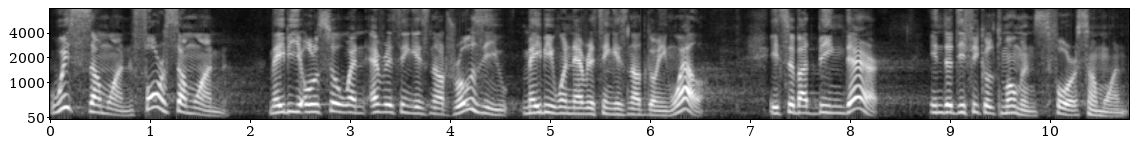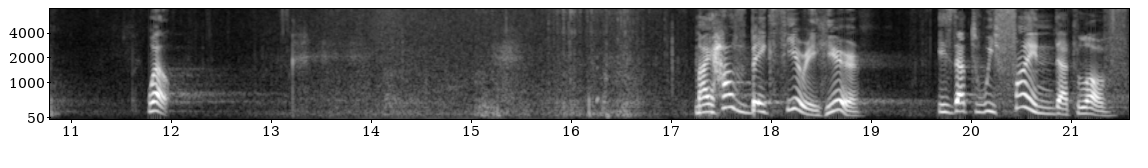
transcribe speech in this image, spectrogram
with someone, for someone, maybe also when everything is not rosy, maybe when everything is not going well. It's about being there in the difficult moments for someone. Well, my half baked theory here is that we find that love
